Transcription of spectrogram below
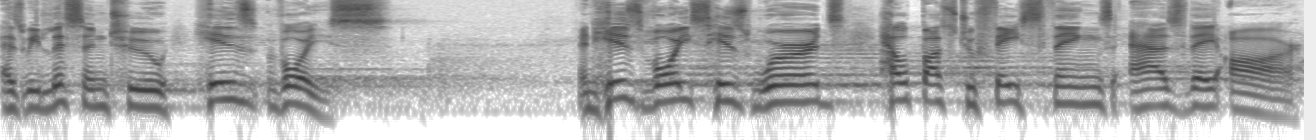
as we listen to His voice. And His voice, His words help us to face things as they are.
